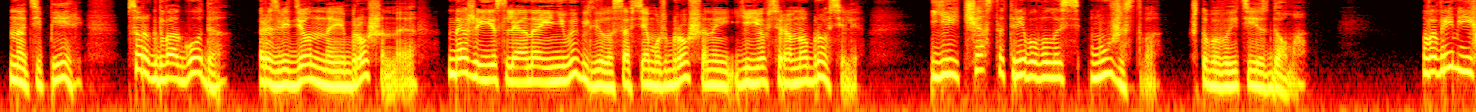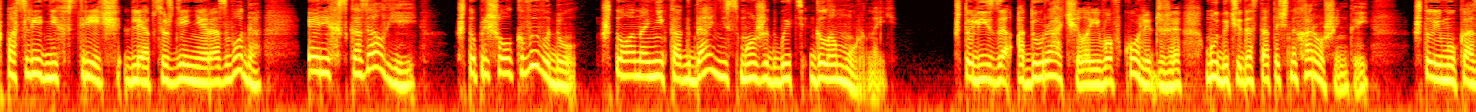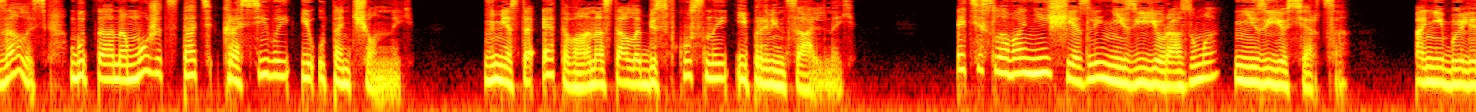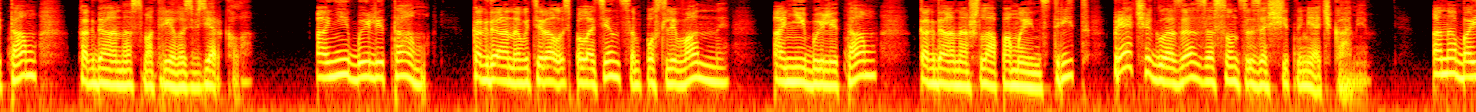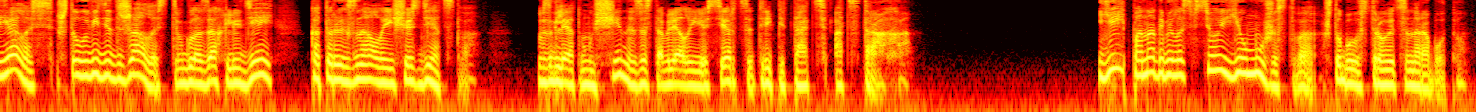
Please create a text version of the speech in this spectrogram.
Но теперь, в 42 года, разведенная и брошенная, даже если она и не выглядела совсем уж брошенной, ее все равно бросили. Ей часто требовалось мужество, чтобы выйти из дома. Во время их последних встреч для обсуждения развода Эрих сказал ей, что пришел к выводу, что она никогда не сможет быть гламурной. Что Лиза одурачила его в колледже, будучи достаточно хорошенькой, что ему казалось, будто она может стать красивой и утонченной. Вместо этого она стала безвкусной и провинциальной. Эти слова не исчезли ни из ее разума, ни из ее сердца. Они были там, когда она смотрелась в зеркало. Они были там, когда она вытиралась полотенцем после ванны. Они были там, когда она шла по Мейн-стрит, пряча глаза за солнцезащитными очками. Она боялась, что увидит жалость в глазах людей, которых знала еще с детства. Взгляд мужчины заставлял ее сердце трепетать от страха. Ей понадобилось все ее мужество, чтобы устроиться на работу.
